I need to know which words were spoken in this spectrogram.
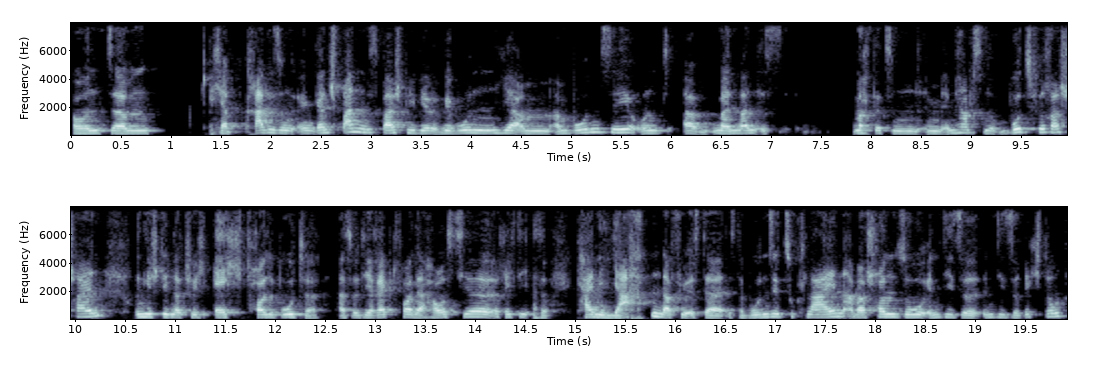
Und ähm, ich habe gerade so ein ganz spannendes Beispiel. Wir, wir wohnen hier am, am Bodensee und äh, mein Mann ist macht jetzt ein, im, im Herbst einen Bootsführerschein und hier stehen natürlich echt tolle Boote. Also direkt vor der Haustür richtig, also keine Yachten, dafür ist der, ist der Bodensee zu klein, aber schon so in diese, in diese Richtung.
